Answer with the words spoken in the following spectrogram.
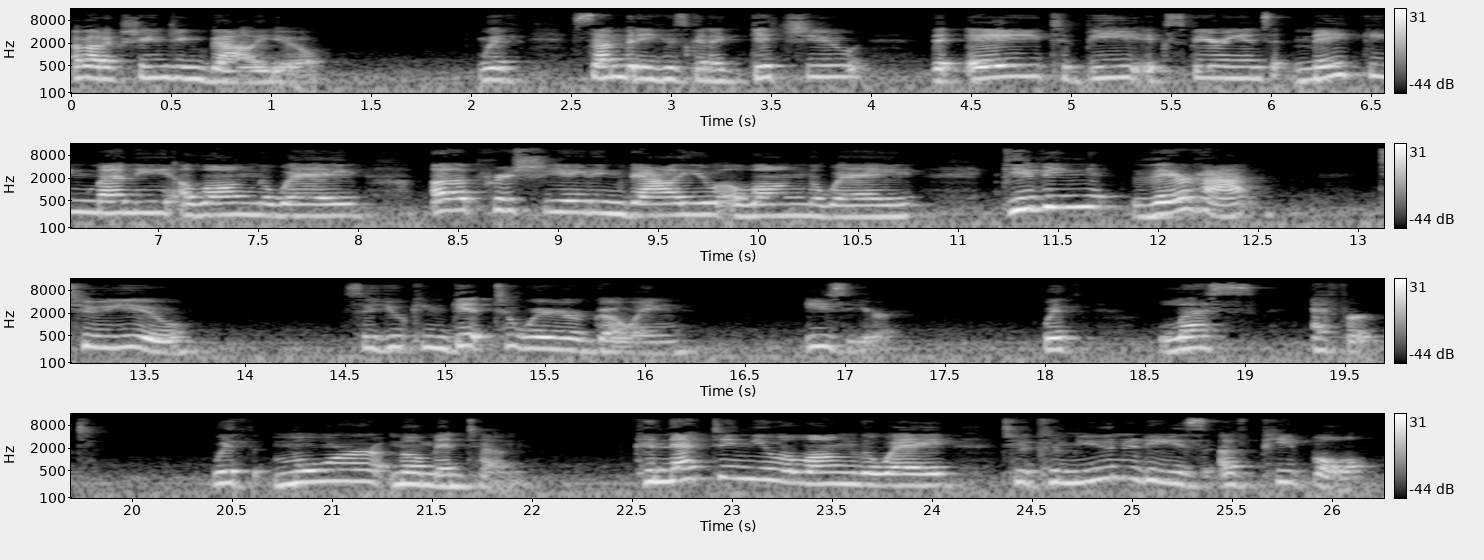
about exchanging value with somebody who's going to get you the A to B experience, making money along the way, appreciating value along the way, giving their hat to you so you can get to where you're going easier, with less effort, with more momentum connecting you along the way to communities of people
